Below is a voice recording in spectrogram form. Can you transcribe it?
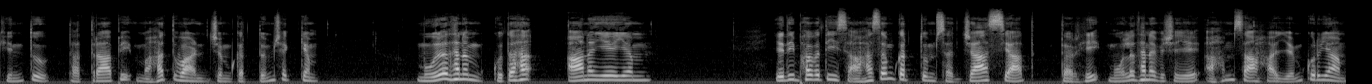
किन्तु तत्रापि महत् वाणिज्यम् कर्तुम् शक्यम्। मूलधनम् कुतः आनयेयम्? यदि भवती साहसम् कर्तुम् सज्जा स्यात् तर्हि मूलधनविषये अहं साहाय्यं कुर्याम्।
